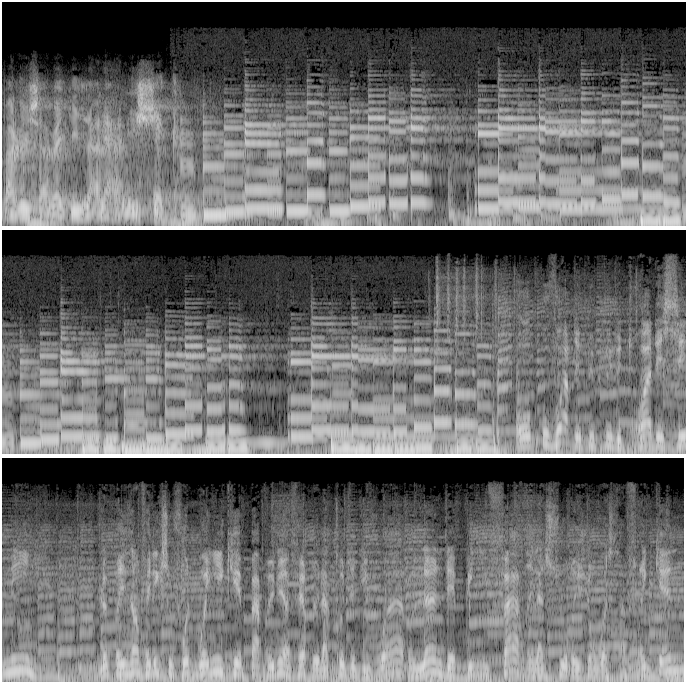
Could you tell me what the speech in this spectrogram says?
parce que je savais qu'ils allaient à l'échec. Au pouvoir depuis plus de trois décennies, le président Félix Houphouët-Boigny qui est parvenu à faire de la Côte d'Ivoire l'un des pays phares de la sous-région ouest-africaine,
